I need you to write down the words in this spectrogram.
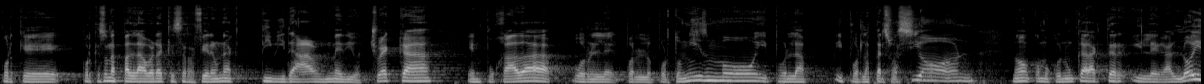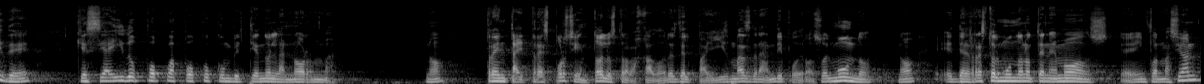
porque, porque es una palabra que se refiere a una actividad medio chueca, empujada por el, por el oportunismo y por, la, y por la persuasión, ¿no? como con un carácter ilegaloide que se ha ido poco a poco convirtiendo en la norma. ¿no? 33% de los trabajadores del país más grande y poderoso del mundo. ¿no? Eh, del resto del mundo no tenemos eh, información,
